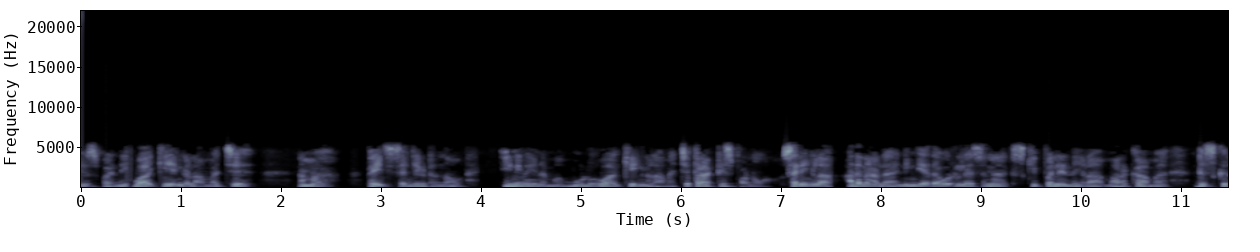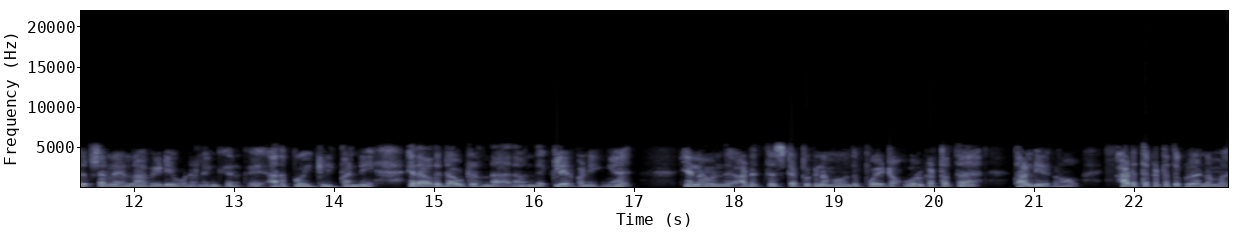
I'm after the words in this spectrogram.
யூஸ் பண்ணி வாக்கியங்கள் அமைச்சு நம்ம பயிற்சி செஞ்சுக்கிட்டு இருந்தோம். இனிமே நம்ம முழு வாக்கியங்களை அமைச்சு ப்ராக்டிஸ் பண்ணுவோம். சரிங்களா? அதனால நீங்க ஏதோ ஒரு லெசனை ஸ்கிப் பண்ணியிருந்தீங்களா மறக்காம டிஸ்கிரிப்ஷன்ல எல்லா வீடியோவோட லிங்க் இருக்கு. அதை போய் கிளிக் பண்ணி ஏதாவது டவுட் இருந்தால் அதை வந்து கிளியர் பண்ணிக்கோங்க. ஏன்னா வந்து அடுத்த ஸ்டெப்புக்கு நம்ம வந்து போயிட்டோம். ஒரு கட்டத்தை தாண்டி இருக்கிறோம். அடுத்த கட்டத்துக்குள்ள நம்ம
